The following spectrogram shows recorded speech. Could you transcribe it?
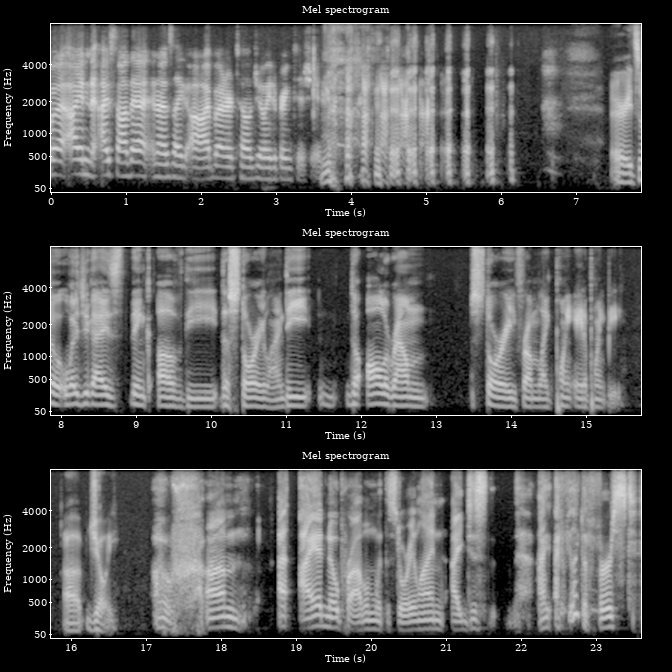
but I, I saw that and I was like, oh, I better tell Joey to bring tissue. All right, so what did you guys think of the the storyline, the the all around story from like point A to point B? Uh, Joey. Oh, um, I, I had no problem with the storyline. I just, I, I feel like the first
